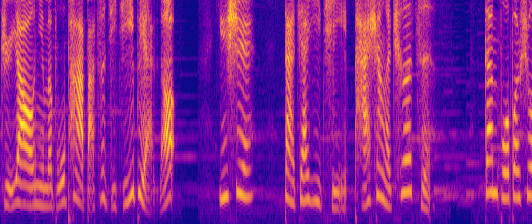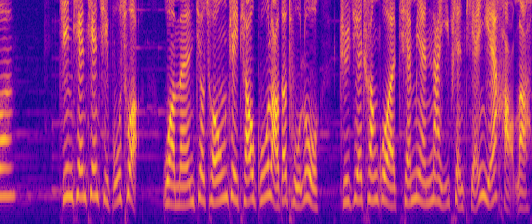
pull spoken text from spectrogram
只要你们不怕把自己挤扁了。”于是大家一起爬上了车子。甘伯伯说：“今天天气不错，我们就从这条古老的土路直接穿过前面那一片田野好了。”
